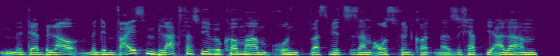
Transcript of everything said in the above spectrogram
mit der blau mit dem weißen Blatt, was wir bekommen haben und was wir zusammen ausfüllen konnten. Also ich habe die alle am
